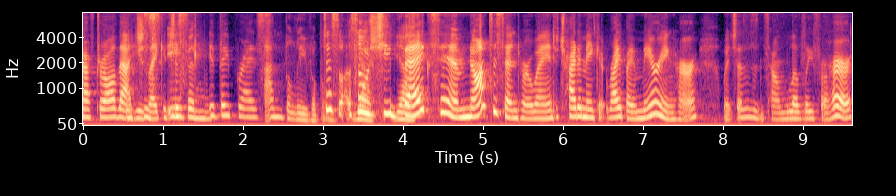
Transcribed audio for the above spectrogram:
After all that, Which he's like, it just it vaporized. Unbelievable. Just so Yes, she yeah. begs him not to send her away and to try to make it right by marrying her, which doesn't sound lovely for her.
